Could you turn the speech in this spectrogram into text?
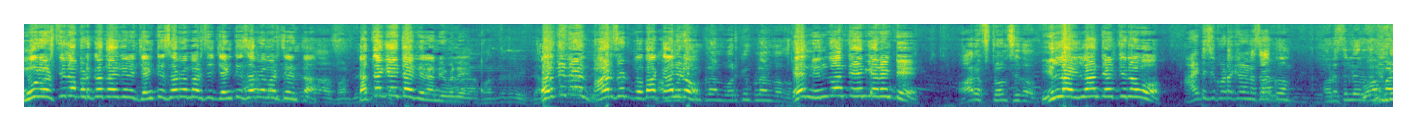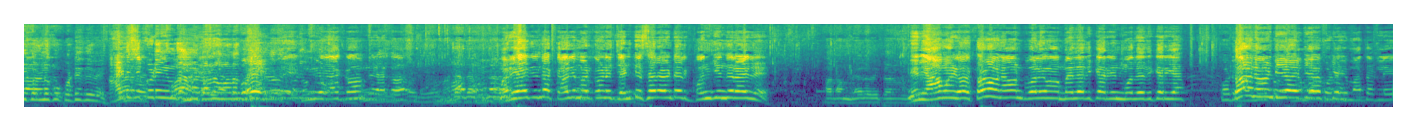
ಮೂರು ವರ್ಷದಿಂದ ಪಡ್ಕೋತಾ ಇದ್ದೀನಿ. ಜಂಟಿ ಸರ್ವೆ ಮಾಡಿಸಿ ಜಂಟಿ ಸರ್ವೆ ಮಾಡಿಸಿ ಅಂತ. ಕತ್ತೆ ಕೇಳ್ತಾ ಇದ್ದೀರಾ ನೀವು ಬರ್ದಿದ್ರೆ ಮಾಡಿಸ್ಬಿಟ್ಟು ಬಾಬಾ ಕಾಲಿಡು ಪ್ಲಾನ್ ವರ್ಕಿಂಗ್ ಪ್ಲಾನ್ ಏನ್ ನಿಂದು ಅಂತ ಏನ್ ಗ್ಯಾರಂಟಿ ಆರ್ ಎಫ್ ಸ್ಟೋನ್ಸ್ ಇದಾವೆ. ಇಲ್ಲ ಇಲ್ಲ ಅಂತ ಹೇಳ್ತೀವಿ ನಾವು. ಆರ್ ಟಿ ಸಿ ಕೊಡಕ್ಕೆ ಅಣ್ಣ ಸಾಕು. ಅವ್ರ ಹೆಸರು ನಿಂಬೀಕರಣಕ್ಕೂ ಕೊಟ್ಟಿದ್ದೀವಿ. ಆರ್ ಟಿ ಸಿ ಕೊಡಿ. ಮರ್ಯಾದಿಂದ? ಖಾಲಿ ಮಾಡ್ಕೊಂಡು ಜಂಟಿ ಸರ್ವೆ ಅಂತ ಇಲ್ಲಿ? ಬಂದಿಂದಿರ ಇಲ್ಲಿ. ನೀನ್ ಯಾವ ತಗೋ ನಾವನ್ ಬೋಲಿ ಮೇಲಧಿಕಾರಿ ನಿನ್ ನಾವನ್ ಡಿ ಮಾತಾಡ್ಲಿ.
